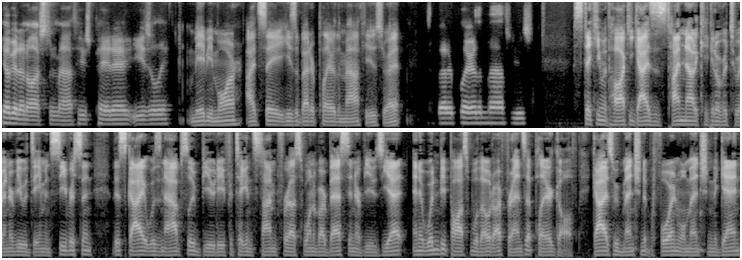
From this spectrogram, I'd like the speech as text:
He'll get an Auston Matthews payday easily. maybe more. I'd say he's a better player than Matthews, right? Better player than Matthews. Sticking with hockey, guys, it's time now to kick it over to an interview with Damon Severson. This guy was an absolute beauty for taking time for us, one of our best interviews yet, and it wouldn't be possible without our friends at Player Golf. Guys, we've mentioned it before and we'll mention it again.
